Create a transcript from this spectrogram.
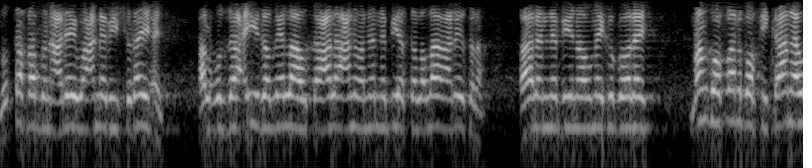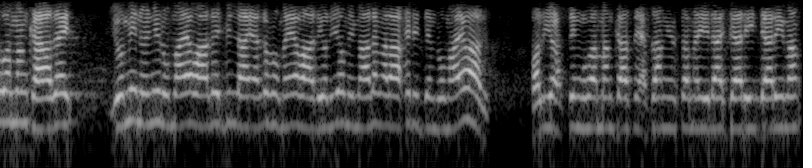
mutafaqun aleyh waan abi shurayxin alkuzaaciy radi allahu taala canhu ana nabiya sala allahu alayه wasalam qala nabiy na may ka goolay man of an ofki kana huwa man kahaaday yuminu ini rumaayo haaday bilahi ala rumeeyo haadi alyawmi maalin alaakhiri din rumaayo haadi falyuxsin huwa mankaas ixsaan in sameey ila jaari jaari man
